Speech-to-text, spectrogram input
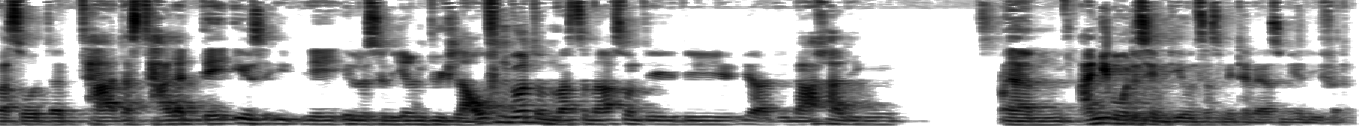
was so das Tal der Deillusionierung durchlaufen wird und was danach so die, die, ja, die nachhaltigen ähm, Angebote sind, die uns das Metaversum hier liefert.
